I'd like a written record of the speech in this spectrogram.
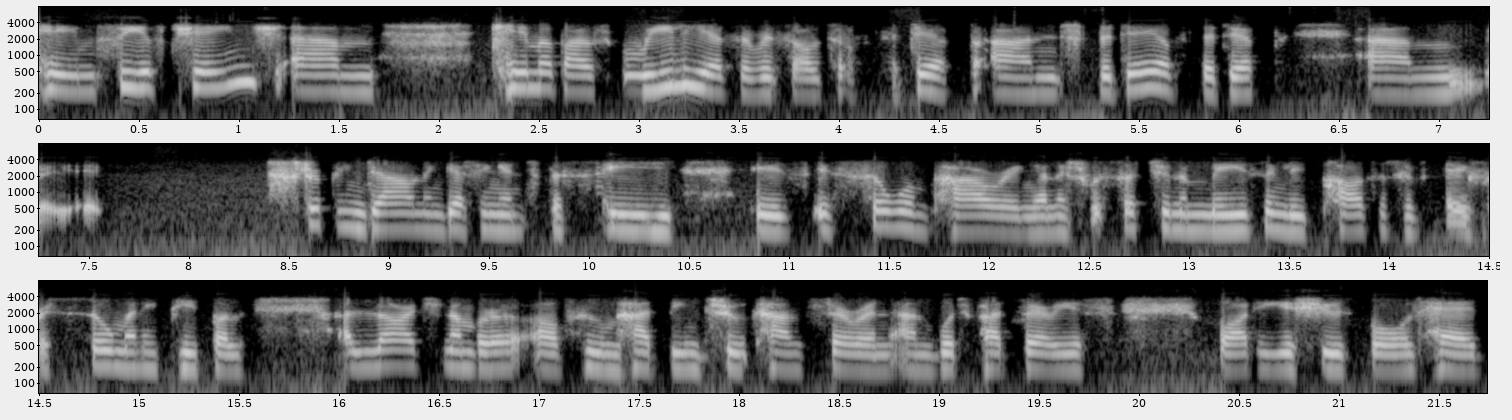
came, Sea of Change, um, came about really as a result of the dip. And the day of the dip, um, stripping down and getting into the sea is, is so empowering and it was such an amazingly positive day for so many people, a large number of whom had been through cancer and, and would have had various body issues, bald heads,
